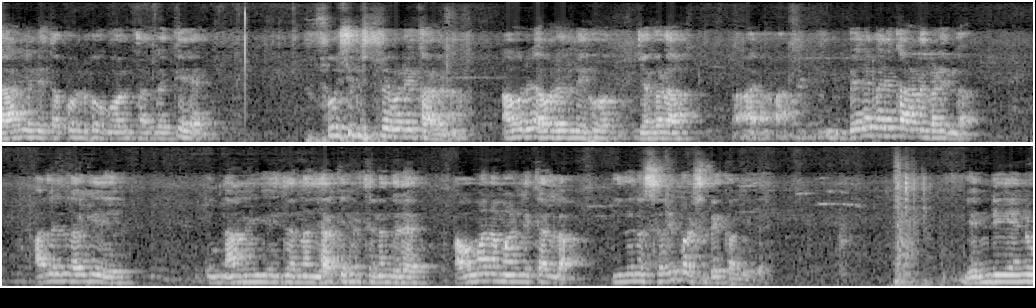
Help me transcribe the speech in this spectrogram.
ದಾರಿಯಲ್ಲಿ ತಗೊಂಡು ಹೋಗುವಂಥದ್ದಕ್ಕೆ ಸೋಷಲಿಸ್ಟ್ರವರೇ ಕಾರಣ. ಅವರೇ, ಅವರಲ್ಲಿ ಜಗಳ ಬೇರೆ ಬೇರೆ ಕಾರಣಗಳಿಂದ. ಅದರಿಂದಾಗಿ ನಾನು ಇದನ್ನು ಯಾಕೆ ಹೇಳ್ತೇನೆ ಅಂದರೆ ಅವಮಾನ ಮಾಡಲಿಕ್ಕೆ ಅಲ್ಲ, ಇದನ್ನು ಸರಿಪಡಿಸಬೇಕಾಗಿದೆ. ಎನ್ ಏನು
